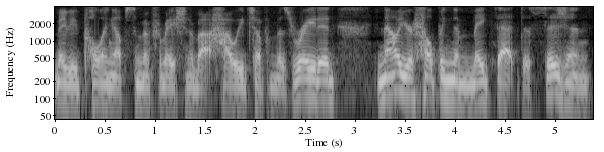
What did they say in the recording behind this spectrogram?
maybe pulling up some information about how each of them is rated, now you're helping them make that decision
